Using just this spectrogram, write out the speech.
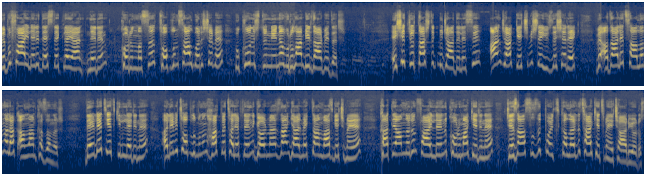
ve bu failleri destekleyenlerin korunması toplumsal barışa ve hukukun üstünlüğüne vurulan bir darbedir. Eşit yurttaşlık mücadelesi ancak geçmişle yüzleşerek ve adalet sağlanarak anlam kazanır. Devlet yetkililerini Alevi toplumunun hak ve taleplerini görmezden gelmekten vazgeçmeye, katliamların faillerini korumak yerine cezasızlık politikalarını terk etmeye çağırıyoruz.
